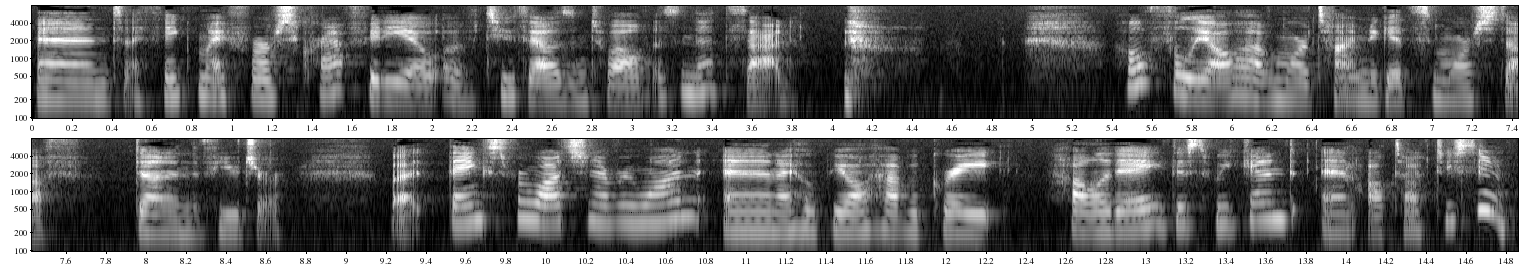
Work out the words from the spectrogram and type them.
And I think my first craft video of 2012. Isn't that sad? Hopefully I'll have more time to get some more stuff done in the future. But thanks for watching everyone and I hope you all have a great holiday this weekend and I'll talk to you soon.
